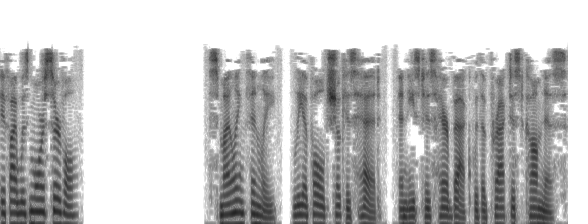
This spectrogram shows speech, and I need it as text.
if I was more servile. Smiling thinly, Leopold shook his head, and eased his hair back with a practiced calmness.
